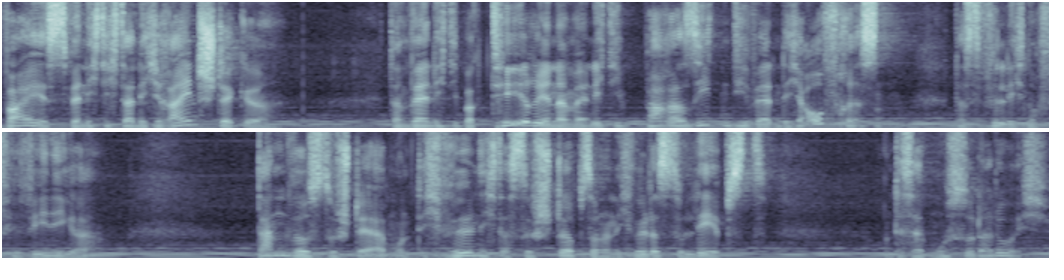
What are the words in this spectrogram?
weiß, wenn ich dich da nicht reinstecke, dann werden dich die Bakterien, dann werden dich die Parasiten, die werden dich auffressen. Das will ich noch viel weniger dann wirst du sterben. Und ich will nicht, dass du stirbst, sondern ich will, dass du lebst. Und deshalb musst du da durch.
